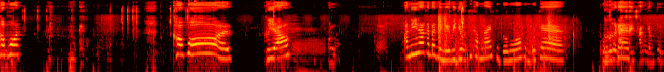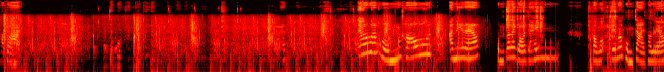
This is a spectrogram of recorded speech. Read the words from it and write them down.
ข้าวโพด ข้าวโพดเดี๋ยว อันนี้น่าจะเป็นหนึ่งในวิดีโอที่ทำง่ายสุดเลยเพราะว่าผมก็แค่ ผมก็ก็คือได้แค่ใช้ชั้นยังเพิ่งทำได้เรียกว่าเพื่อนผมเขาอันนี้แล้ว ผมก็เลยกะว่าจะให้กะว่าเรียกว่าผมจ่ายเขาแล้ว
